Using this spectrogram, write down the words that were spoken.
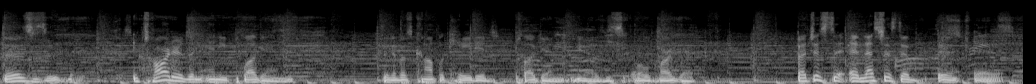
those. It's harder than any plugin, than the most complicated plugin. You know, this old hardware. But just, and that's just a, a, a, a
